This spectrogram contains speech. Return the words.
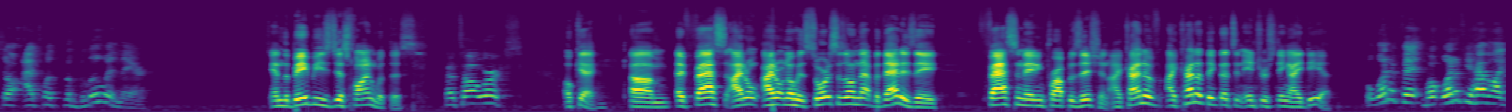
so I put the blue in there. And the baby's just fine with this. That's how it works. Okay. Um, at fast, I don't, I don't know his sources on that, but that is a fascinating proposition. I kind of, I kind of think that's an interesting idea. But what if it? But what if you have like?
